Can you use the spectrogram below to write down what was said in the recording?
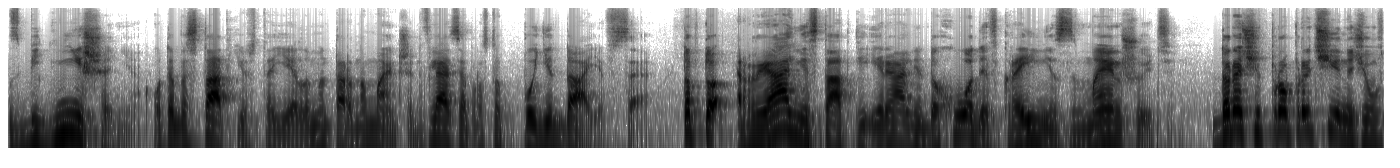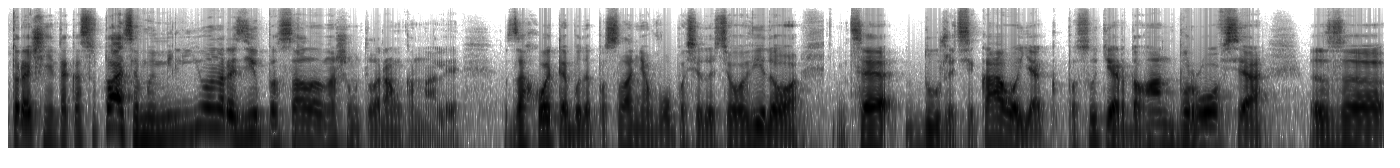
збіднішення. У тебе статків стає елементарно менше. Інфляція просто поїдає все. Тобто реальні статки і реальні доходи в країні зменшуються. До речі, про причини, чому в Туреччині така ситуація, ми мільйон разів писали на нашому телеграм-каналі. Заходьте, буде посилання в описі до цього відео. Це дуже цікаво, як по суті Ердоган боровся з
